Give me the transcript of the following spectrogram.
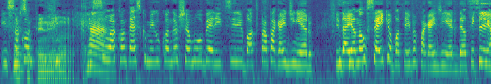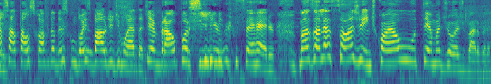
Isso acon-. Isso acontece comigo quando eu chamo o Uber Eats e boto pra pagar em dinheiro. E daí eu não sei que eu botei pra pagar em dinheiro. Daí eu tenho que Sim. assaltar os cofres da Desce com dois baldes de moeda. Quebrar o porquinho, sério. Mas olha só, gente, qual é o tema de hoje, Bárbara?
